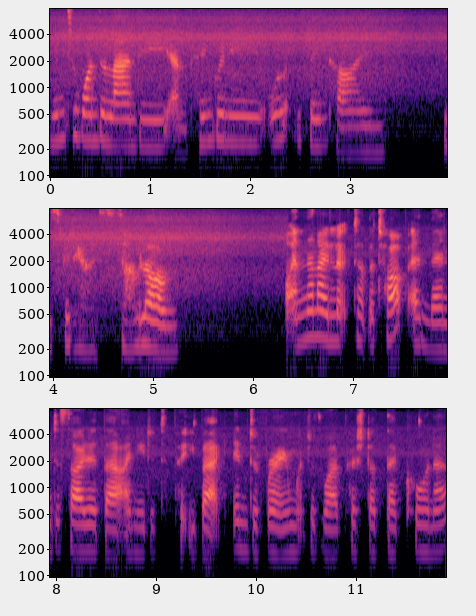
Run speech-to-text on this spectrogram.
Winter Wonderlandy and Penguiny all at the same time. This video is so long. And then I looked at the top and then decided that I needed to put you back into frame, which is why I pushed up that corner.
